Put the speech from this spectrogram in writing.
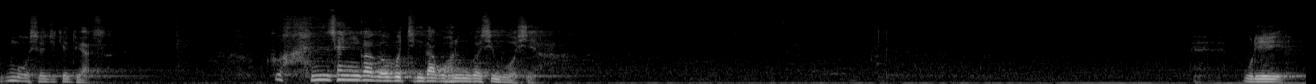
모셔지게 되었어. 그 한 생각 어거진다고 하는 것이 무엇이냐? 우리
